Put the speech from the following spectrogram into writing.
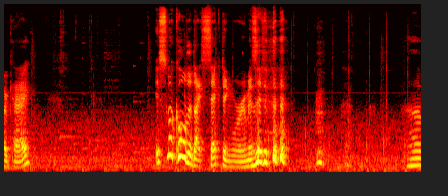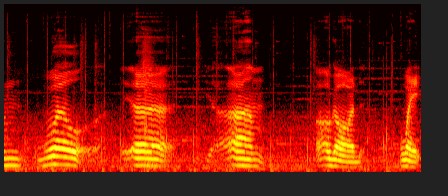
Okay. It's not called a dissecting room, is it? um, well, uh, um, oh god. Wait.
